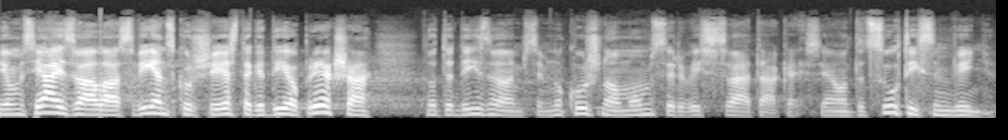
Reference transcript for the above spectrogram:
ja mums jāizvēlās viens, kurš ies tagad Dieva priekšā, nu, tad izvēlēsim, nu, kurš no mums ir vissvētākais. Ja? Un tad sūtīsim viņu.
